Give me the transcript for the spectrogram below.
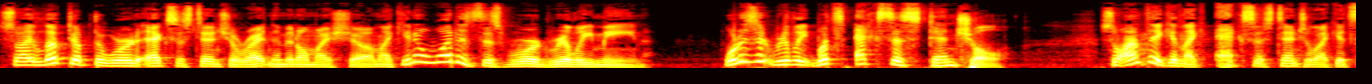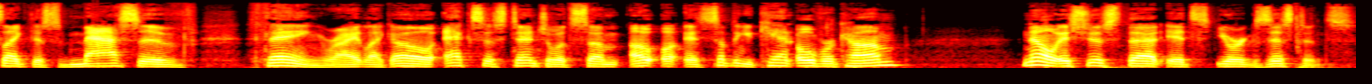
So I looked up the word existential right in the middle of my show. I'm like, you know, what does this word really mean? What is it really? What's existential? So I'm thinking like existential, like it's like this massive thing, right? Like oh, existential. It's some oh, oh, it's something you can't overcome. No, it's just that it's your existence.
